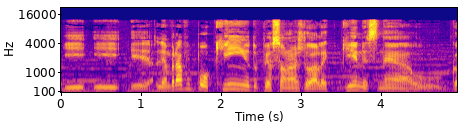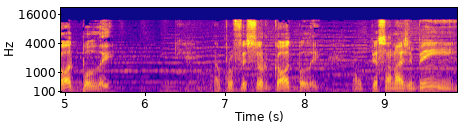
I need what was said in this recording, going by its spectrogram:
E, e, e lembrava um pouquinho do personagem do Alec Guinness, né? O Godboley. É o professor Godboley. É um personagem bem.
